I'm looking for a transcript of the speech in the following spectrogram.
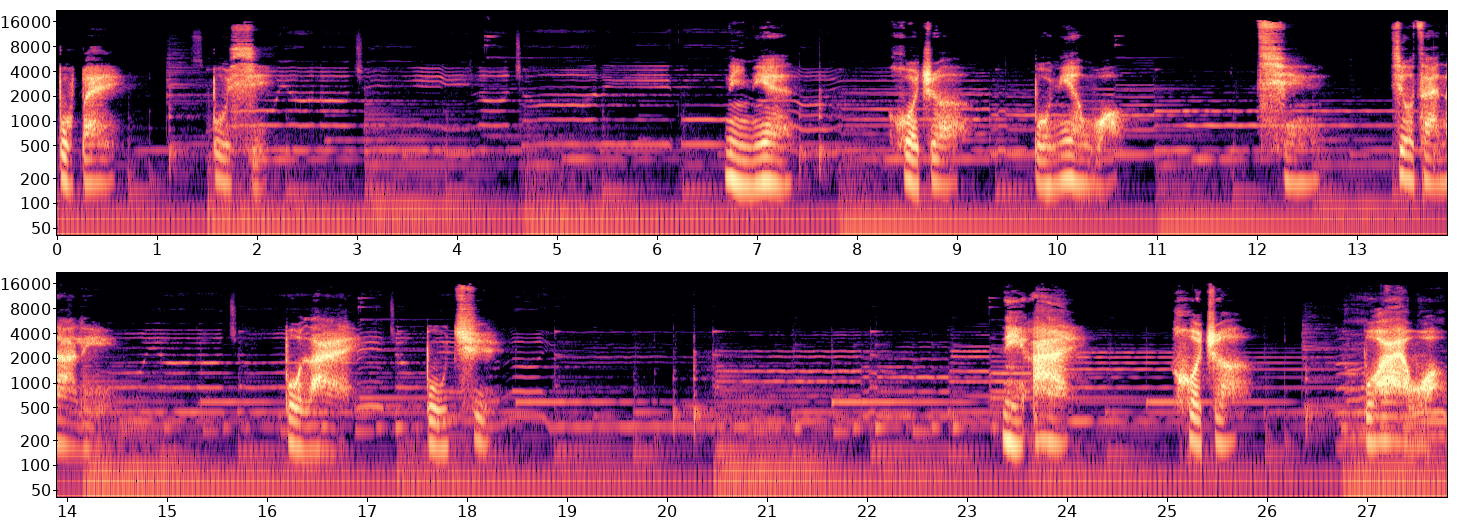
不悲不喜。你念或者不念我，情就在那里，不来不去。你爱或者不爱我，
